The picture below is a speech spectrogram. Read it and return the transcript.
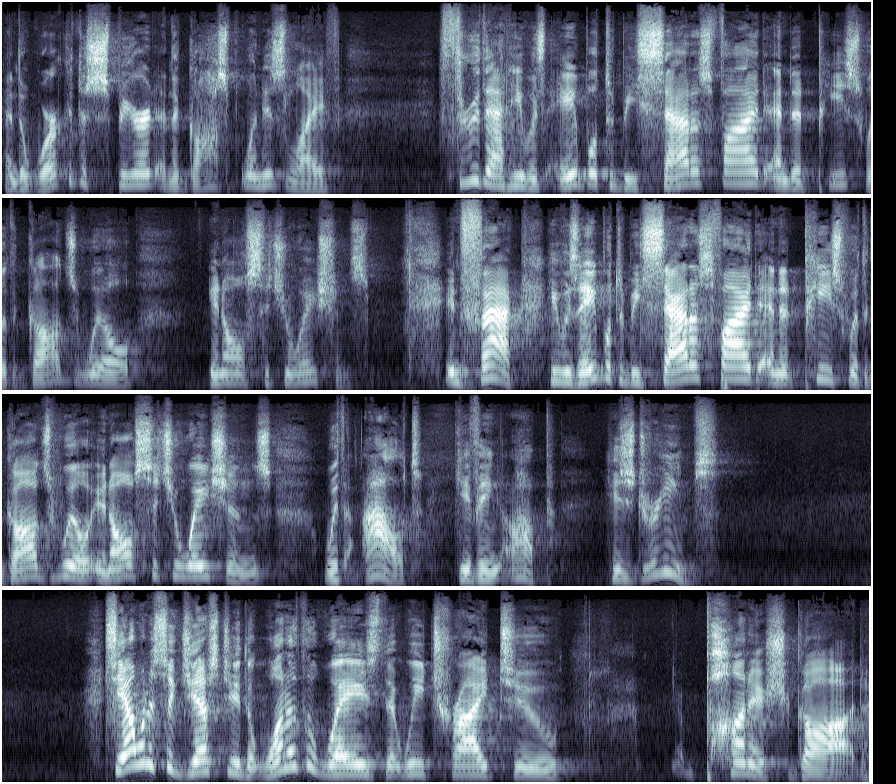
and the work of the Spirit and the gospel in his life, through that he was able to be satisfied and at peace with God's will in all situations. In fact, he was able to be satisfied and at peace with God's will in all situations without giving up his dreams. See, I want to suggest to you that one of the ways that we try to punish God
